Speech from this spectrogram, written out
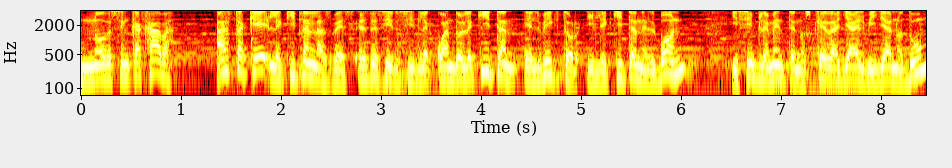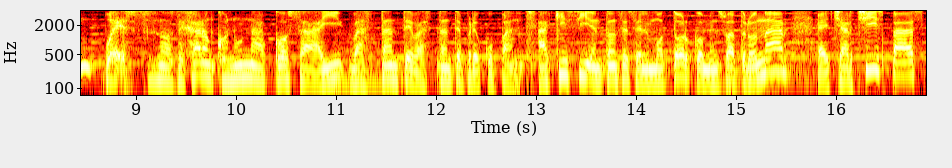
no desencajaba. Hasta que le quitan las Bs, es decir, cuando le quitan el Víctor y le quitan el Von, y simplemente nos queda ya el villano Doom, pues nos dejaron con una cosa ahí bastante, bastante preocupante. Aquí sí, entonces el motor comenzó a tronar, a echar chispas,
